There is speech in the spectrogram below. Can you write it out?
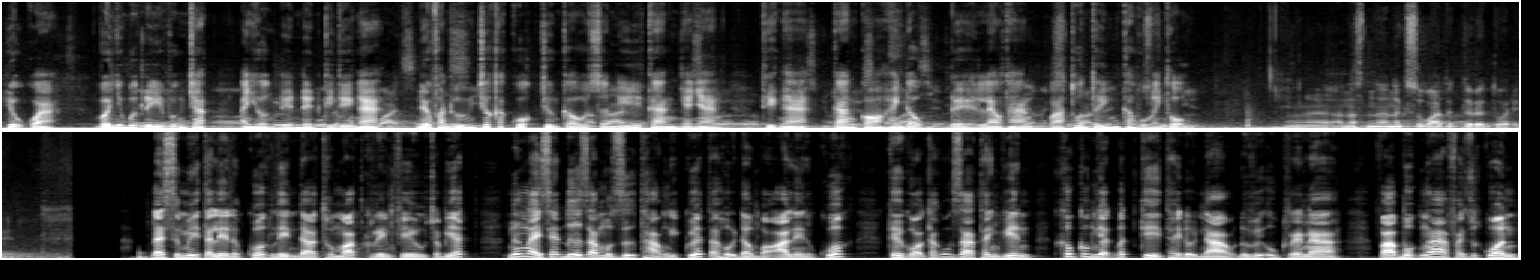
hiệu quả với những bước đi vững chắc ảnh hưởng đến nền kinh tế Nga. Nếu phản ứng trước các cuộc trưng cầu dân Ý càng nhẹ nhàng, thì Nga càng có hành động để leo thang và thôn tính các vùng lãnh thổ. Đại sứ Mỹ tại Liên Hợp Quốc Linda Thomas Greenfield cho biết, nước này sẽ đưa ra một dự thảo nghị quyết tại Hội đồng Bảo an Liên Hợp Quốc kêu gọi các quốc gia thành viên không công nhận bất kỳ thay đổi nào đối với Ukraine và buộc Nga phải rút quân.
